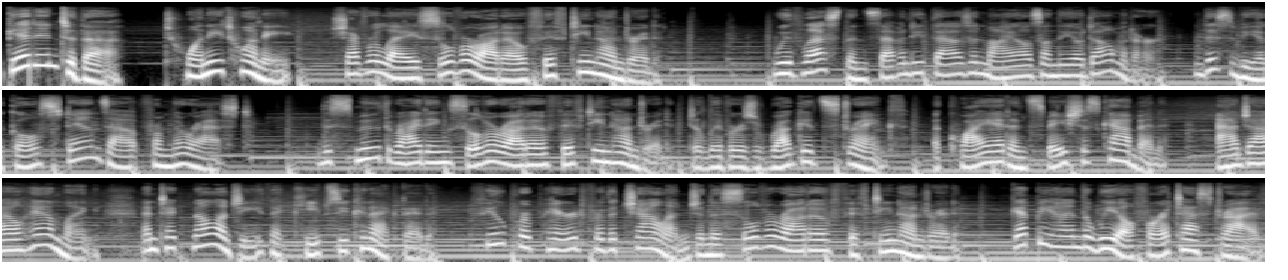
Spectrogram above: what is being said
Get into the 2020 Chevrolet Silverado 1500. With less than 70,000 miles on the odometer, this vehicle stands out from the rest. The smooth-riding Silverado 1500 delivers rugged strength, a quiet and spacious cabin, agile handling, and technology that keeps you connected. Feel prepared for the challenge in the Silverado 1500. Get behind the wheel for a test drive.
